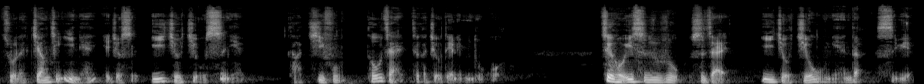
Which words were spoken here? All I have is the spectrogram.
住了将近一年，也就是一九九四年，她几乎都在这个酒店里面度过。最后一次入住是在一九九五年的四月。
